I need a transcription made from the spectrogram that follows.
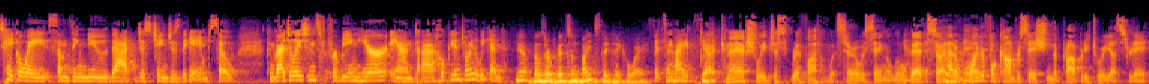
take away something new that just changes the game. So congratulations for being here, and I hope you enjoy the weekend. Yeah, those are bits and bites they take away. Bits and bites. Yeah. Can I actually just riff off of what Sara was saying a little bit? So I had a wonderful conversation the property tour yesterday.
